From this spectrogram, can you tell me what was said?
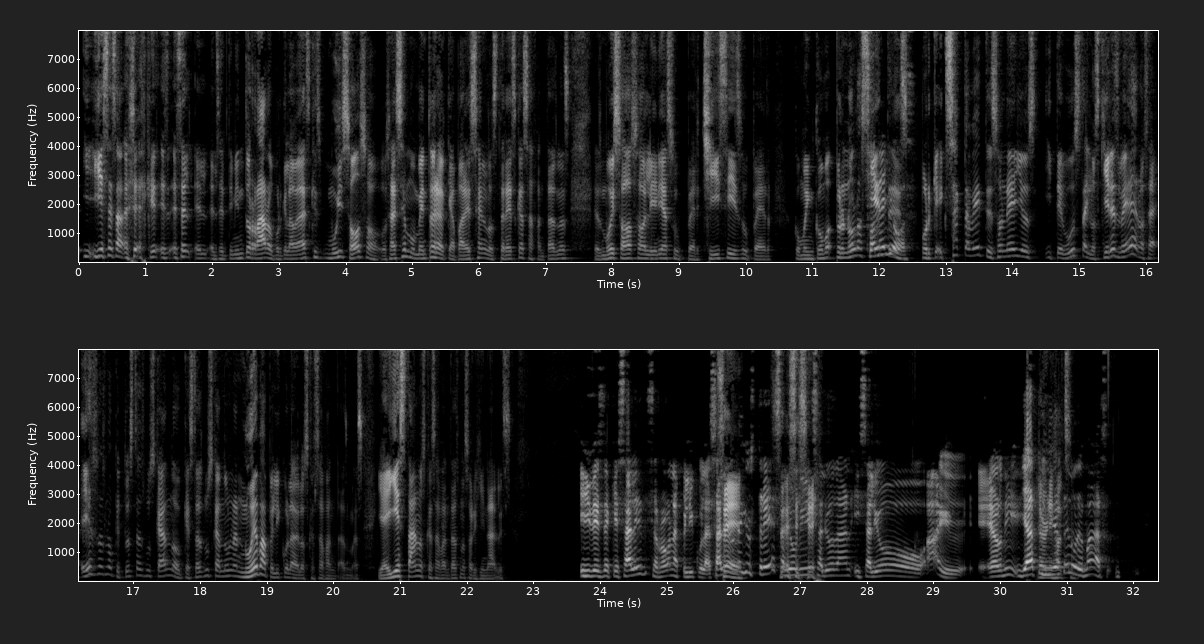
y, y es, esa, es, es, es el, el, el, sentimiento raro, porque la verdad es que es muy soso. O sea, ese momento en el que aparecen los tres cazafantasmas es muy soso, línea súper cheesy, súper como incómodo, pero no lo Son sientes. ellos. Porque exactamente, son ellos y te gusta y los quieres ver. O sea, eso es lo que tú estás buscando, que estás buscando una nueva película de los cazafantasmas. Y ahí están los cazafantasmas originales. Y desde que salen, se roban la película. Salieron Sí. ellos tres, salió sí, Bill, salió Dan y salió. Ay, Ernie. Ya te olvidaste lo demás.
